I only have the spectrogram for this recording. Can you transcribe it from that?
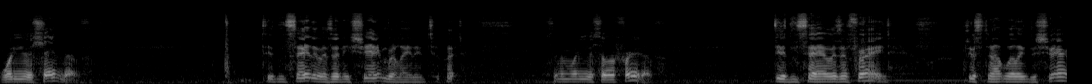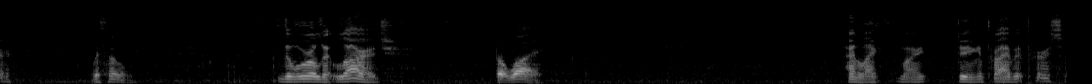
What are you ashamed of? Didn't say there was any shame related to it. So then what are you so afraid of? Didn't say I was afraid. Just not willing to share. With whom? The world at large. But why? I like my being a private person.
